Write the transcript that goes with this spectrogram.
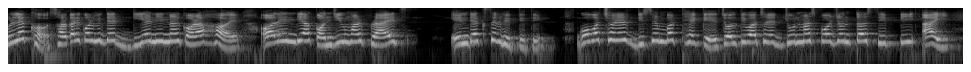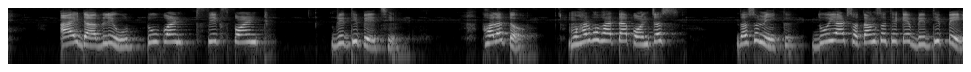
উল্লেখ্য, সরকারি কর্মীদের ডিএ নির্ণয় করা হয় অল ইন্ডিয়া কনজিউমার প্রাইস ইন্ডেক্সের ভিত্তিতে। গো বছরের ডিসেম্বর থেকে চলতি বছরের জুন মাস পর্যন্ত CPI IW two point six point বৃদ্ধি পেয়েছে। ফলত, মহার্ঘ ভাতা পঞ্চাশ দশমিক দুই আট শতাংশ থেকে বৃদ্ধি পেয়ে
